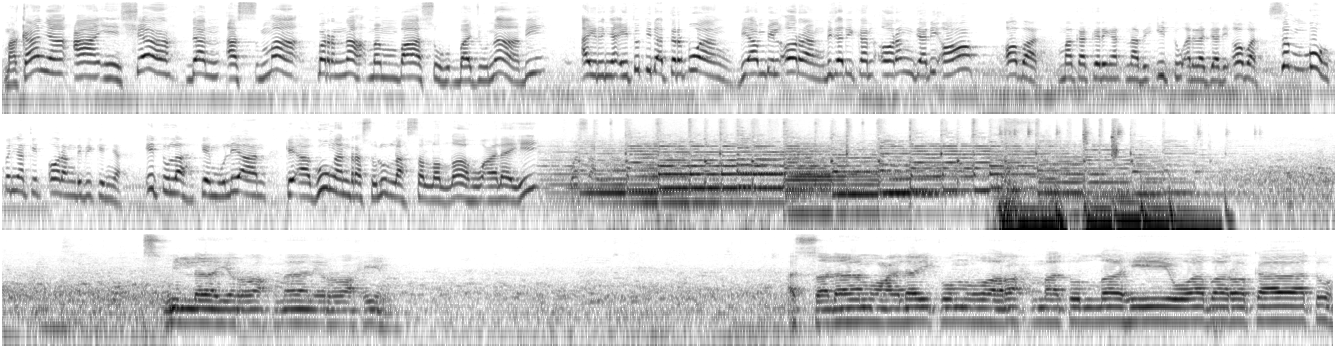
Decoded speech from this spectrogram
Makanya Aisyah dan Asma pernah membasuh baju Nabi, airnya itu tidak terbuang, diambil orang, dijadikan orang jadi oh, obat. Maka keringat Nabi itu adalah jadi obat, sembuh penyakit orang dibikinnya. Itulah kemuliaan, keagungan Rasulullah sallallahu alaihi wasallam. بسم الله الرحمن الرحيم. السلام عليكم ورحمة الله وبركاته.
